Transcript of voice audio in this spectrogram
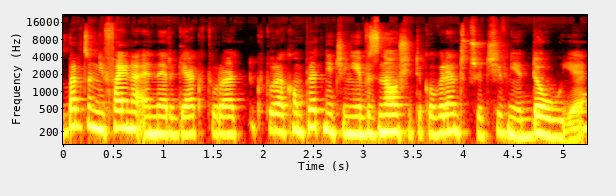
bardzo niefajna energia, która, która kompletnie cię nie wznosi, tylko wręcz przeciwnie, dołuje.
